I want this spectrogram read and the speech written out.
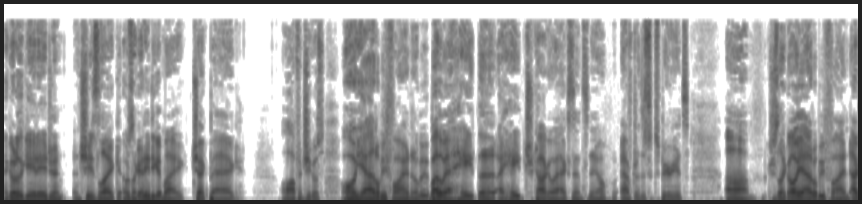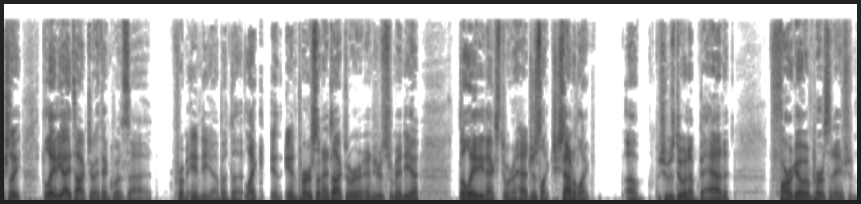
I go to the gate agent and she's like I was like I need to get my check bag off and she goes, "Oh yeah, it'll be fine." It'll be, by the way, I hate the I hate Chicago accents now after this experience. Um she's like, "Oh yeah, it'll be fine." Actually, the lady I talked to I think was uh from India, but the like in, in person I talked to her and she was from India. The lady next to her had just like she sounded like a she was doing a bad Fargo impersonation.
